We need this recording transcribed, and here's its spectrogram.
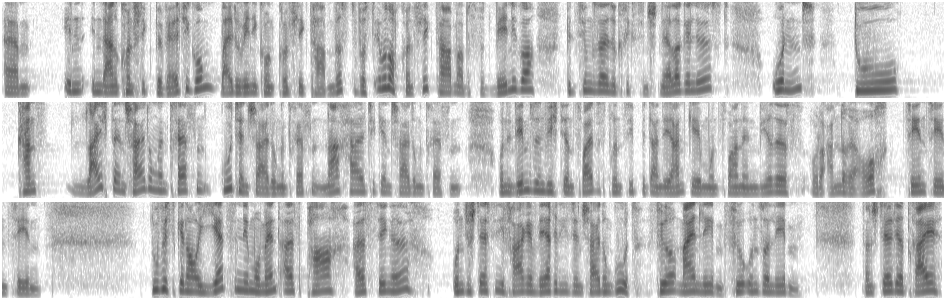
Ähm, in, in deiner Konfliktbewältigung, weil du weniger Konflikt haben wirst. Du wirst immer noch Konflikt haben, aber es wird weniger, beziehungsweise du kriegst ihn schneller gelöst. Und du kannst leichte Entscheidungen treffen, gute Entscheidungen treffen, nachhaltige Entscheidungen treffen. Und in dem Sinn will ich dir ein zweites Prinzip mit an die Hand geben, und zwar nennen wir das oder andere auch 10, 10, 10. Du bist genau jetzt in dem Moment als Paar, als Single und du stellst dir die Frage, wäre diese Entscheidung gut für mein Leben, für unser Leben? Dann stell dir drei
